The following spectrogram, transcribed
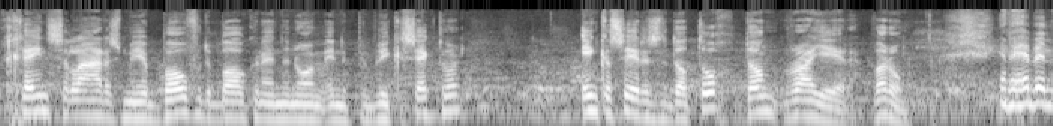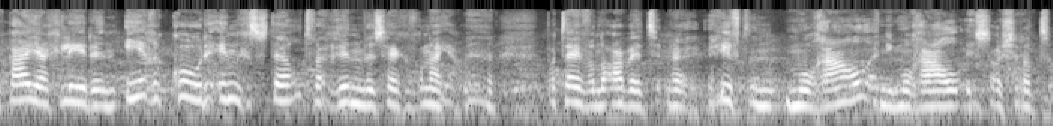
geen salaris meer boven de balken en de norm in de publieke sector... Incasseren ze dat toch, dan railleren. Waarom? Ja, we hebben een paar jaar geleden een erecode ingesteld... waarin we zeggen van, nou ja, de Partij van de Arbeid heeft een moraal. En die moraal is, als je dat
